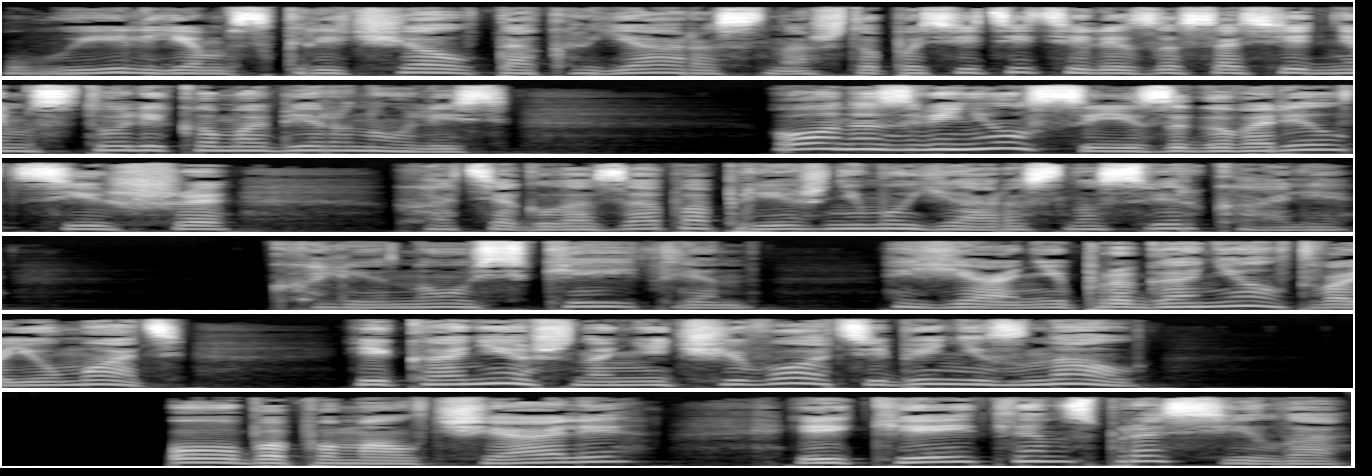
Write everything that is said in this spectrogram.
Уильям скричал так яростно, что посетители за соседним столиком обернулись. Он извинился и заговорил тише, хотя глаза по-прежнему яростно сверкали. «Клянусь, Кейтлин, я не прогонял твою мать, и, конечно, ничего о тебе не знал». Оба помолчали, и Кейтлин спросила,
